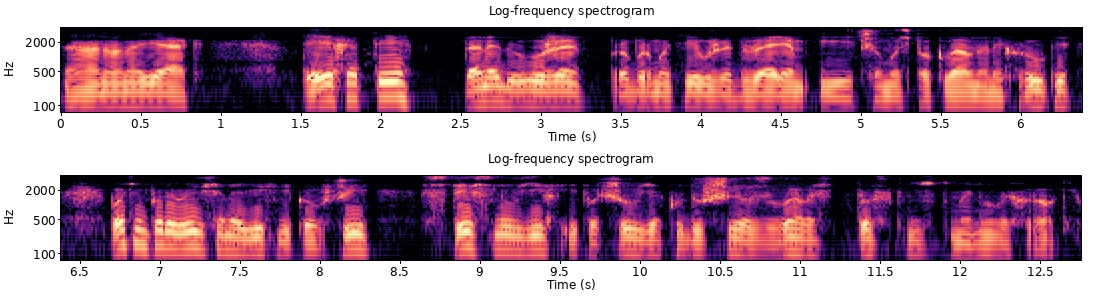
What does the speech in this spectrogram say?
А ну на як? Тиха ти. Та не дуже, пробурмотів уже дверям і чомусь поклав на них руки, потім подивився на їхні ковші, стиснув їх і почув, як у душі озвалась тоскність минулих років.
